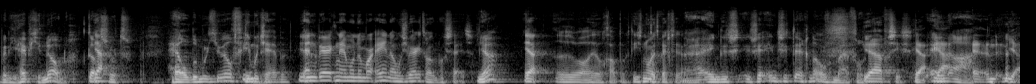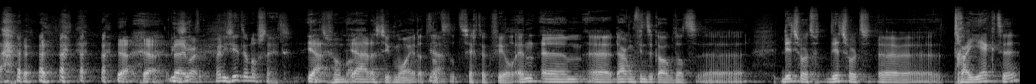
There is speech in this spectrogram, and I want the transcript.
maar die heb je nodig. Dat Ja. soort helden moet je wel Die vinden. moet je hebben. Ja. En werknemer nummer één overigens werkt er ook nog steeds. Ja? Ja, dat is wel heel grappig. Die is nooit weggegaan. Nou ja, één, is, is, één zit tegenover mij. volgens Ja, precies. Ja, 1A. ja, en- ja. ja, ja. mij. Die Nee, zit, maar- maar... die zit er nog steeds. Ja, Dat is ja, dat is natuurlijk mooi. Dat, dat, dat zegt ook veel. En ehm, eh, daarom vind ik ook dat eh, dit soort, dit soort eh, trajecten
